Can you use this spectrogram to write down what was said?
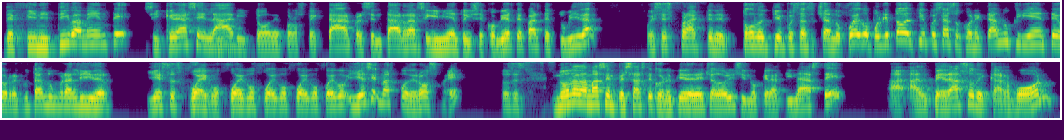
Definitivamente, si creas el hábito de prospectar, presentar, dar seguimiento y se convierte parte de tu vida, pues es parte de todo el tiempo estás echando fuego, porque todo el tiempo estás o conectando un cliente o reclutando un gran líder, y eso es fuego, fuego, fuego, fuego, fuego, y es el más poderoso, ¿eh? Entonces, no nada más empezaste con el pie derecho, Doris, sino que latinaste al pedazo de carbón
